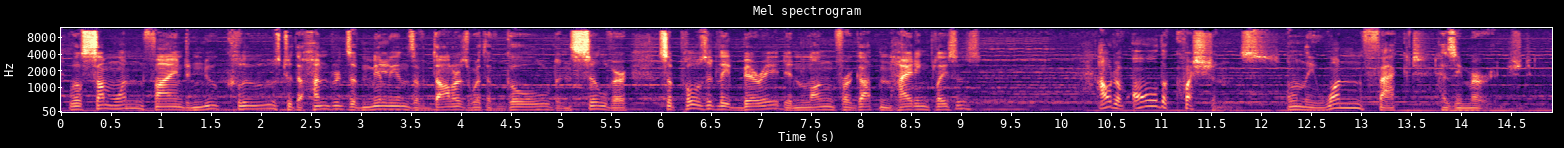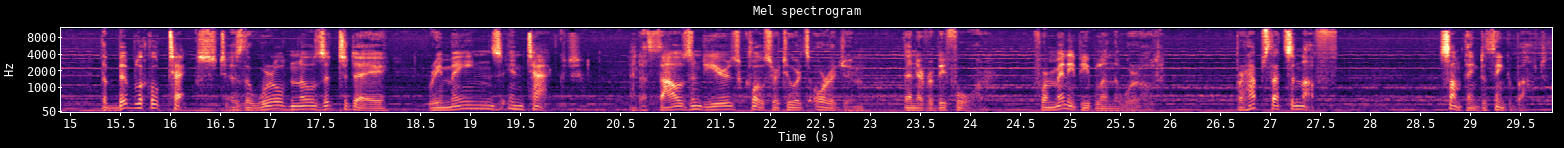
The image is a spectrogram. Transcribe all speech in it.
Will someone find new clues to the hundreds of millions of dollars worth of gold and silver supposedly buried in long-forgotten hiding places? Out of all the questions, only one fact has emerged. The biblical text, as the world knows it today, remains intact and a thousand years closer to its origin than ever before. For many people in the world, perhaps that's enough. Something to think about.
